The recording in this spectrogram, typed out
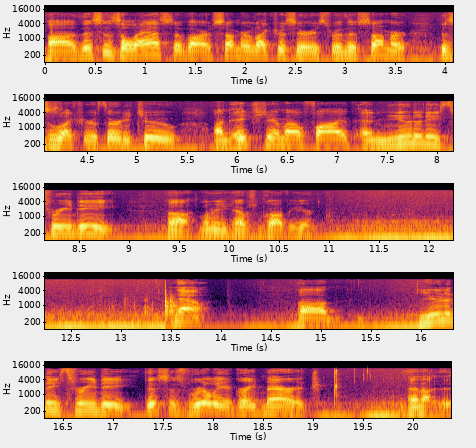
Uh, this is the last of our summer lecture series for this summer. This is lecture 32 on HTML5 and Unity 3D. Uh, let me have some coffee here. Now, uh, Unity 3D. This is really a great marriage. And I,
